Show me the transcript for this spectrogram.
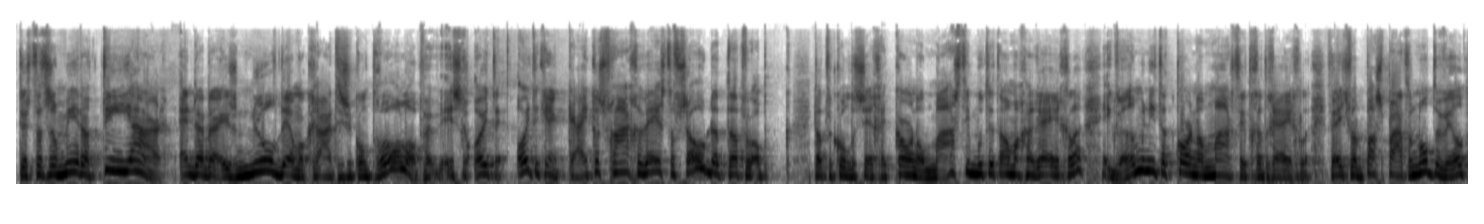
Dus dat is al meer dan tien jaar. En daar, daar is nul democratische controle op. Is er ooit, ooit een keer een kijkersvraag geweest of zo? Dat, dat, we, op, dat we konden zeggen, Cornel Maas die moet dit allemaal gaan regelen. Ik wil helemaal niet dat Cornel Maas dit gaat regelen. Weet je wat Bas Paternotte wil?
